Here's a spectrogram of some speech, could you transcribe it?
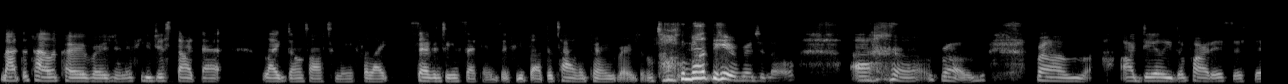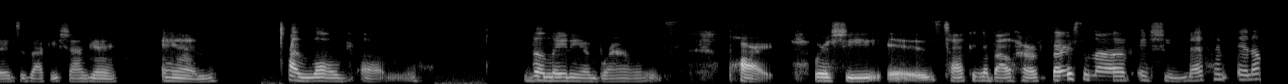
not the Tyler Perry version. If you just thought that, like, don't talk to me for like 17 seconds. If you thought the Tyler Perry version, I'm talking about the original uh, from from our dearly departed sister Ntozake Shange, and I love um, the Lady in Brown's part where she is talking about her first love and she met him in a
